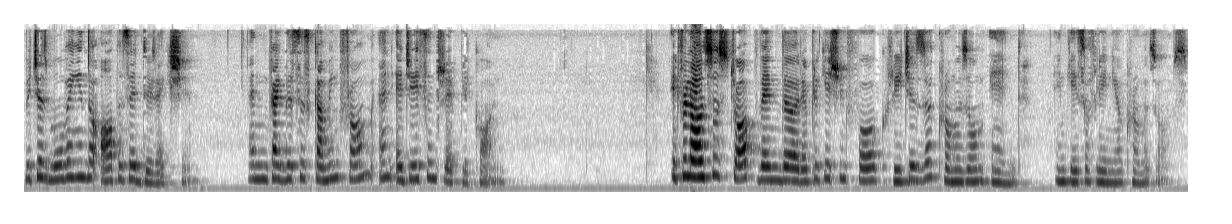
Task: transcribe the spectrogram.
which is moving in the opposite direction. And in fact, this is coming from an adjacent replicon. It will also stop when the replication fork reaches the chromosome end in case of linear chromosomes.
